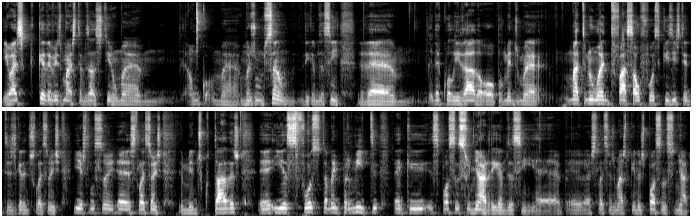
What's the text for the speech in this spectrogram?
Eu acho que cada vez mais estamos a assistir a uma, um, uma, uma junção, digamos assim, da, da qualidade, ou, ou pelo menos uma, uma atenuante face ao fosso que existe entre as grandes seleções e as seleções, as seleções menos cotadas, eh, e esse fosso também permite que se possa sonhar, digamos assim, eh, as seleções mais pequenas possam sonhar.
